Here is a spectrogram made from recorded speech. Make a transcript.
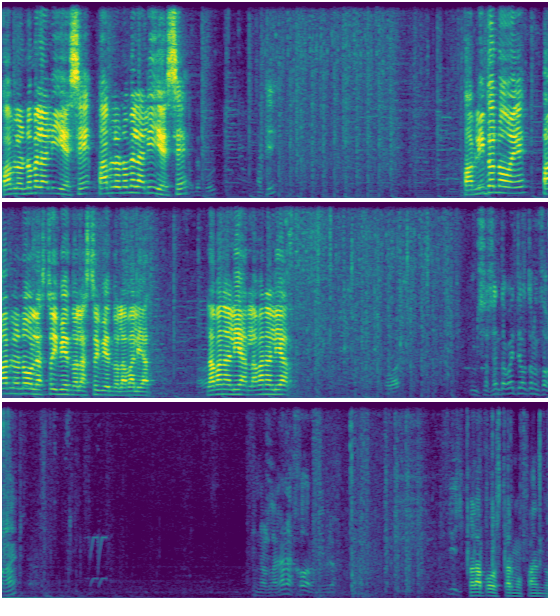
Pablo, no me la líes, eh. Pablo, no me la líes, eh. ¿Aquí? Pablito no, eh. Pablo no, la estoy viendo, la estoy viendo La va a liar. La van a liar, la van a liar. 60 20 otro en zona, eh. Y nos la gana Jorge, bro. No la puedo estar mufando.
